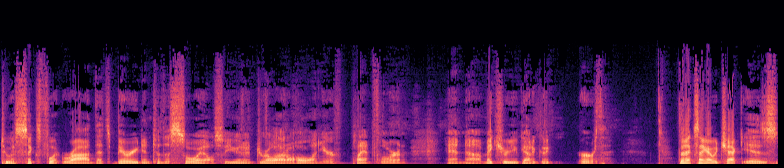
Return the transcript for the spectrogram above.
to a six foot rod that's buried into the soil. So you're going to drill out a hole in your plant floor and, and uh, make sure you've got a good earth. The next thing I would check is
